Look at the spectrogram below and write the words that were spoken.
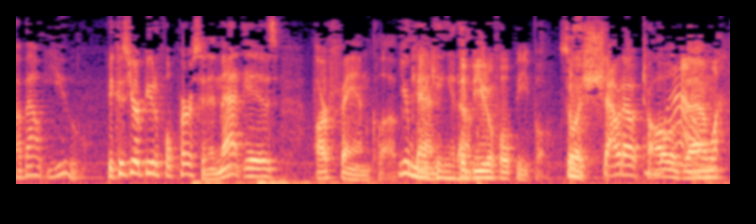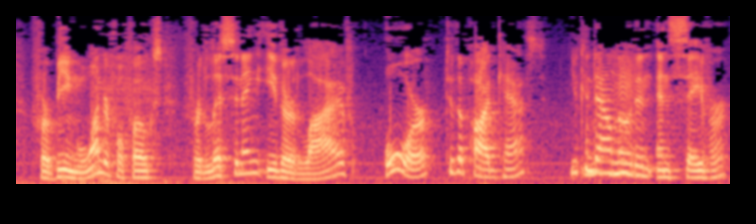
about you. Because you're a beautiful person, and that is our fan club. You're Ken, making it The up. beautiful people. So a shout out to all of them for being wonderful folks, for listening either live or to the podcast. You can download and, and savor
